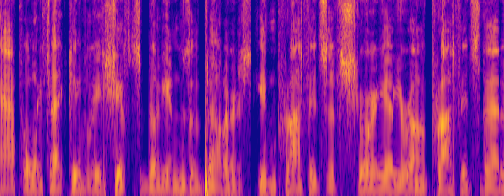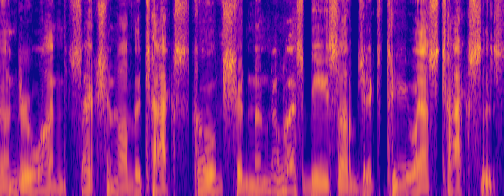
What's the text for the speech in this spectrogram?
Apple effectively shifts billions of dollars in profits of offshore euro profits that under one section of the tax code should nonetheless be subject to U.S. taxes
